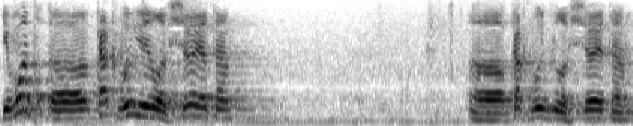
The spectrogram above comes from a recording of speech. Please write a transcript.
И вот э, как выглядело все это, э, как выглядело все это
